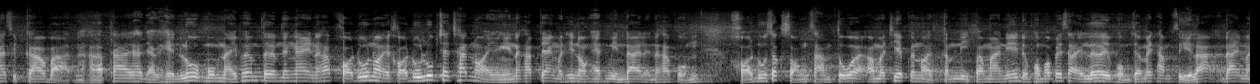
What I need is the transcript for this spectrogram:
459 บาทนะครับ ถ้าอยากเห็นรูปมุมไหนเพิ่มเติมยังไงนะครับ ขอดูหน่อย ขอดูรูปชัดๆหน่อยอย่างนี้นะครับ แจ้งมาที่น้องแอดมินได้เลยนะครับผมขอดูสัก 2-3 ตัวเอามาเทียบกันหน่อยตำหนิประมาณนี้เดี๋ยวผมเอาไปใส่เลย ผมจะไม่ทำสีละได้ไหม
